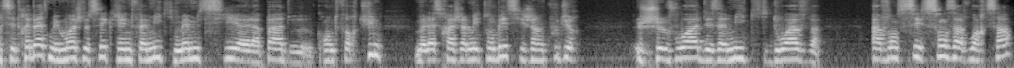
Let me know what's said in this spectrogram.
c'est très bête, mais moi je sais que j'ai une famille qui, même si elle n'a pas de grande fortune, me laissera jamais tomber si j'ai un coup dur. Je vois des amis qui doivent avancer sans avoir ça.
